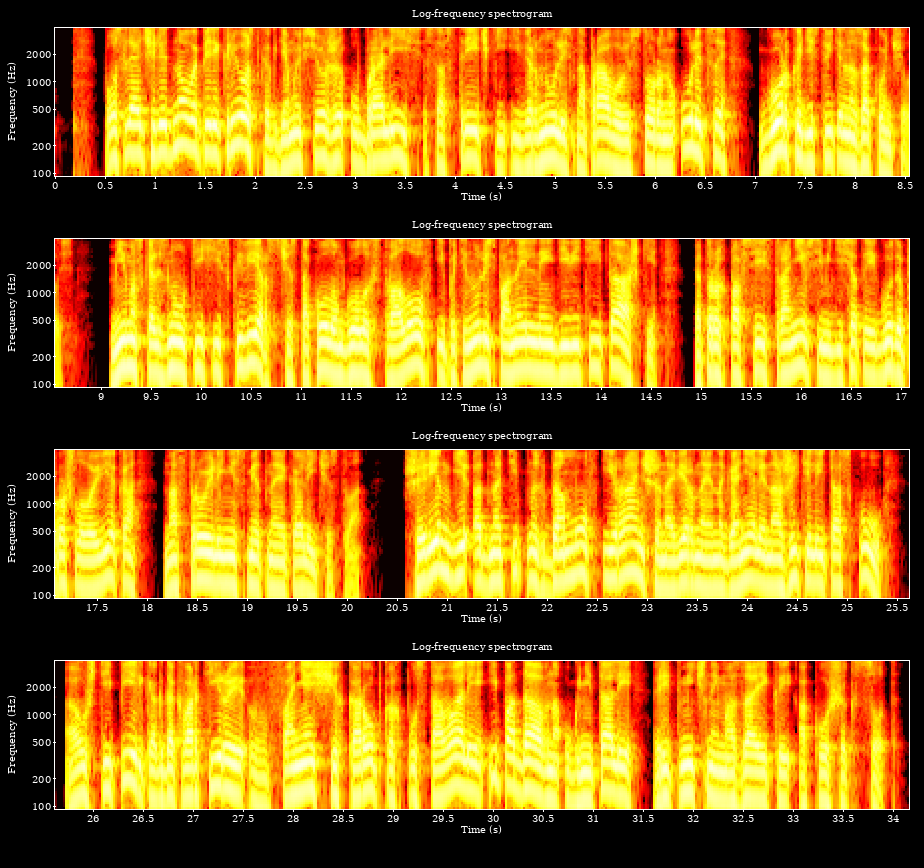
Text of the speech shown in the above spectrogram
После очередного перекрестка, где мы все же убрались со встречки и вернулись на правую сторону улицы, горка действительно закончилась. Мимо скользнул тихий сквер с частоколом голых стволов и потянулись панельные девятиэтажки, которых по всей стране в 70-е годы прошлого века настроили несметное количество. Шеренги однотипных домов и раньше, наверное, нагоняли на жителей тоску, а уж теперь, когда квартиры в фонящих коробках пустовали и подавно угнетали ритмичной мозаикой окошек сот.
